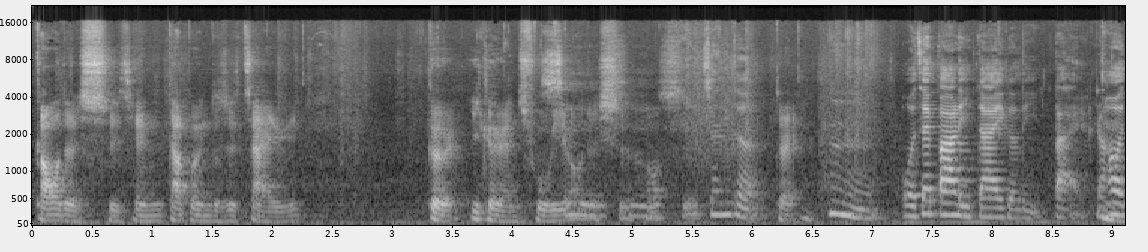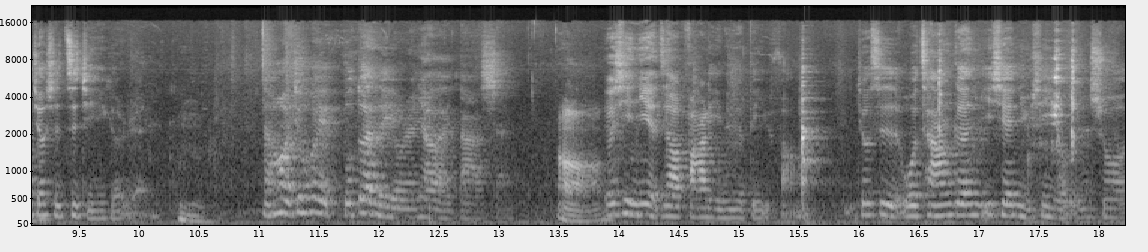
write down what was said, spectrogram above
高的时间，大部分都是在于个一个人出游的时候，是，是，是真的。对，嗯，我在巴黎待一个礼拜，然后就是自己一个人，嗯。然后就会不断的有人要来搭讪啊，尤其你也知道巴黎那个地方，就是我常常跟一些女性友人说，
